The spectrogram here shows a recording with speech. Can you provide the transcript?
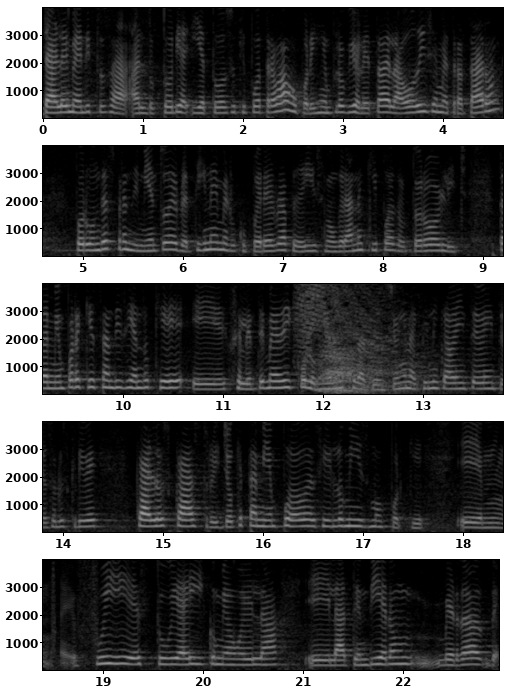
darle méritos al doctor y a, y a, todo su equipo de trabajo. Por ejemplo, Violeta de la O dice, me trataron por un desprendimiento de retina y me recuperé rapidísimo. Gran equipo del doctor Orlich. También por aquí están diciendo que eh, excelente médico, lo mismo que la atención en la clínica 2020. Eso lo escribe Carlos Castro. Y yo que también puedo decir lo mismo porque em, fui, estuve ahí con mi abuela, eh, la atendieron, ¿verdad?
